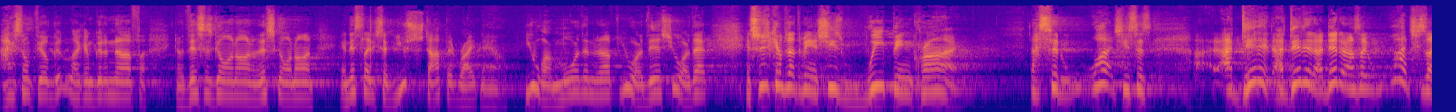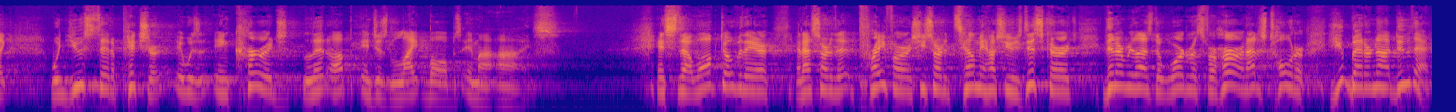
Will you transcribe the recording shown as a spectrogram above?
I just don't feel good, like I'm good enough. You know, this is going on and this is going on. And this lady said, You stop it right now. You are more than enough. You are this, you are that. And so she comes up to me and she's weeping, crying. I said, What? She says, I, I did it. I did it. I did it. I was like, What? She's like, When you said a picture, it was encouraged, lit up, and just light bulbs in my eyes. And so I walked over there and I started to pray for her, and she started telling me how she was discouraged. Then I realized the word was for her, and I just told her, You better not do that.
